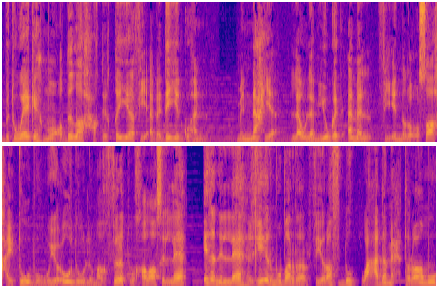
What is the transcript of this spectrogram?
بتواجه معضلة حقيقية في أبدية جهنم. من ناحية لو لم يوجد أمل في أن العصاة هيتوبوا ويعودوا لمغفرة وخلاص الله إذا الله غير مبرر في رفضه وعدم احترامه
